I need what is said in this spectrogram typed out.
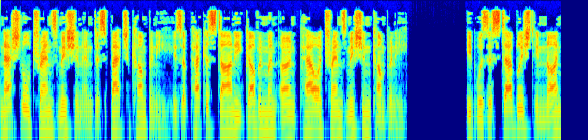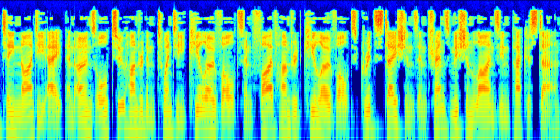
National Transmission and Dispatch Company is a Pakistani government-owned power transmission company. It was established in 1998 and owns all 220 kV and 500 kV grid stations and transmission lines in Pakistan.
